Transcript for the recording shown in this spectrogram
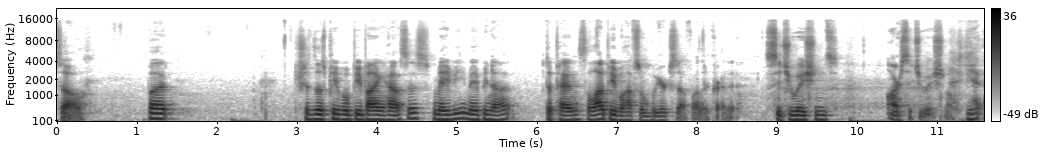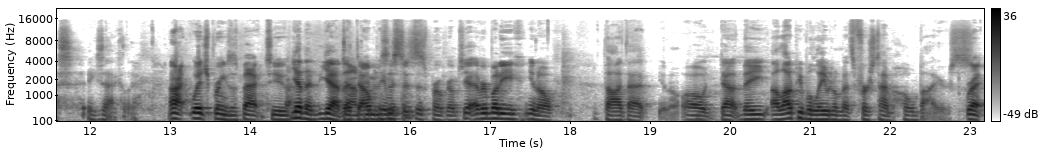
So, but should those people be buying houses? Maybe, maybe not. Depends. A lot of people have some weird stuff on their credit. Situations are situational. Yes, exactly. All right, which brings us back to Yeah, the yeah the Down down, payment payment, assistance. assistance. programs. Yeah, everybody you know thought that you know oh down, they a lot of people labeled them as first time home buyers. right.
